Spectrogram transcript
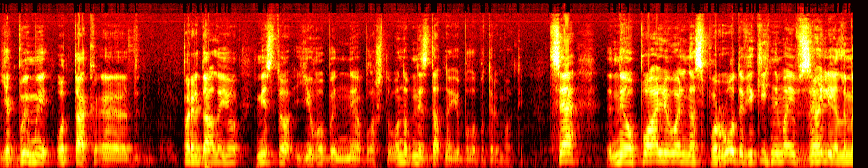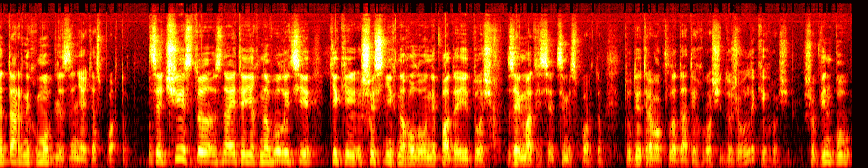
Якби ми от так е, передали його, місто його би не облаштовувало, воно б не здатно його було б утримувати. Це неопалювальна споруда, в яких немає взагалі елементарних умов для заняття спортом. Це чисто, знаєте, як на вулиці, тільки що сніг на голову не падає і дощ, займатися цим спортом. Туди треба вкладати гроші, дуже великі гроші, щоб він був,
